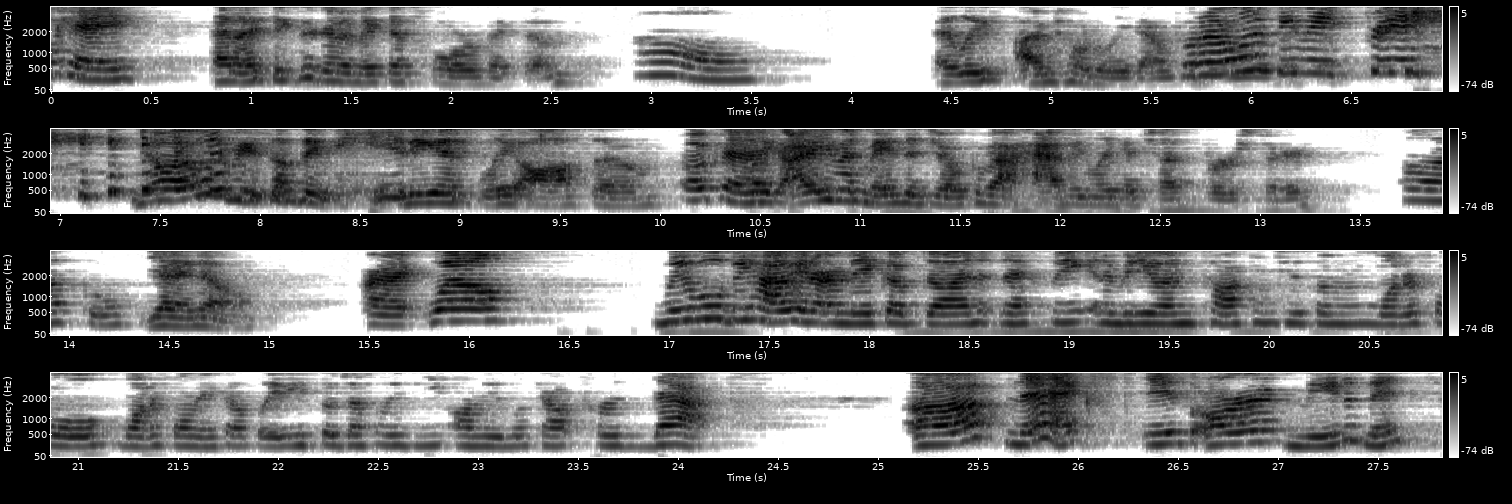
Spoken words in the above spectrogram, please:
okay. And I think they're gonna make us horror victims. Oh, At least I'm totally down for but I want to be made pretty. No, I want to be something hideously awesome. Okay. Like I even made the joke about having like a chest burster. oh, that's cool. Yeah, I know. All right. Well, we will be having our makeup done next week in a video. I'm talking to some wonderful, wonderful makeup ladies, so definitely be on the lookout for that. Up next is our main event,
